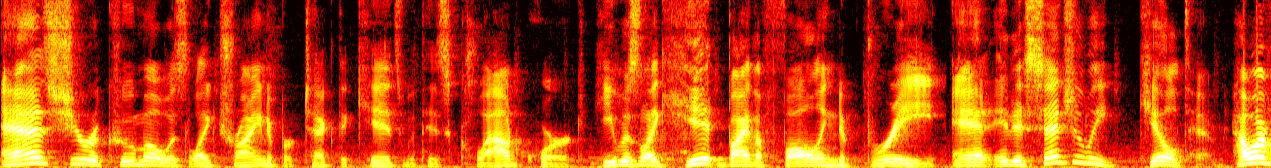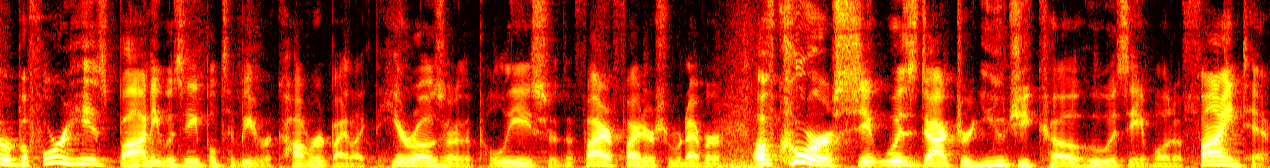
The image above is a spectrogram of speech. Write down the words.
as Shirakumo was like trying to protect the kids with his cloud quirk, he was like hit by the falling debris, and it essentially killed him. However, before his body was able to be recovered by like the heroes or the police or the firefighters or whatever, of course, it was Dr. Ujiko who was able to find him.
